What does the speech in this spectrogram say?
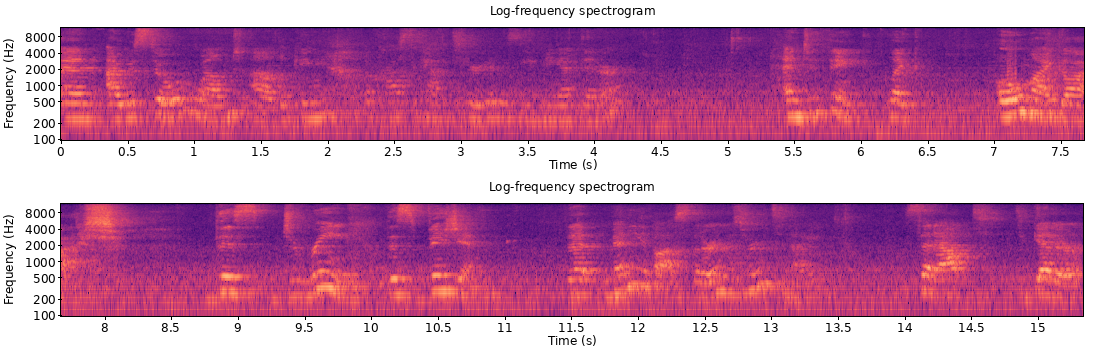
And I was so overwhelmed uh, looking across the cafeteria this evening at dinner. And to think, like, oh my gosh, this dream, this vision that many of us that are in this room tonight set out together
